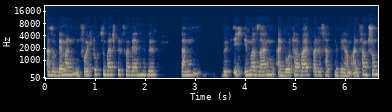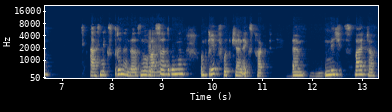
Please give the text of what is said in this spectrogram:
Also wenn man ein Feuchttuch zum Beispiel verwenden will, dann würde ich immer sagen, ein Waterwipe, weil das hatten wir am Anfang schon. Da ist nichts drinnen, da ist nur mhm. Wasser drinnen und Grapefruitkernextrakt. Ähm, nichts weiter.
